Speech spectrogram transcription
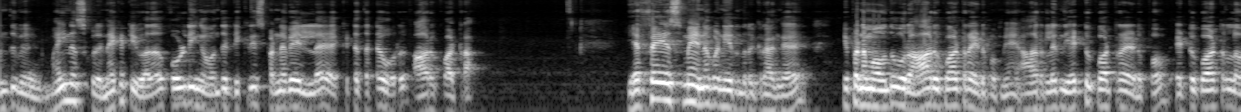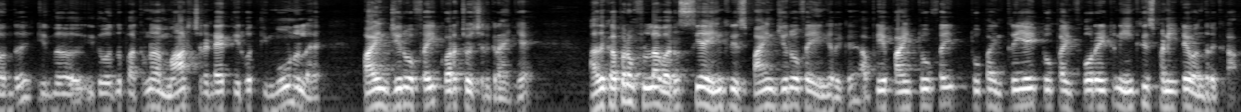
வந்து மைனஸ் நெகட்டிவ் அதாவது ஹோல்டிங்கை வந்து டிக்ரீஸ் பண்ணவே இல்லை கிட்டத்தட்ட ஒரு ஆறு குவார்டரா எஃப்ஐஎஸ்மே என்ன பண்ணியிருந்துருக்குறாங்க? இப்போ நம்ம வந்து ஒரு ஆறு குவார்ட்டரை எடுப்போமே ஆறுலேருந்து எட்டு குவார்ட்டரை எடுப்போம். எட்டு குவார்ட்டரில் வந்து இது இது வந்து பார்த்தோம்னா மார்ச் ரெண்டாயிரத்தி இருபத்தி மூணில் பாயிண்ட் ஜீரோ ஃபைவ் குறைச்சி வச்சிருக்கிறாங்க. அதுக்கப்புறம் ஃபுல்லாக வரிசையாக இன்க்ரீஸ் பாயிண்ட் ஜீரோ ஃபைவ் இங்கே இருக்குது அப்படியே point two five two point three eight two point four எயிட்னு இன்க்ரீஸ் பண்ணிக்கிட்டே வந்திருக்கிறான்.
